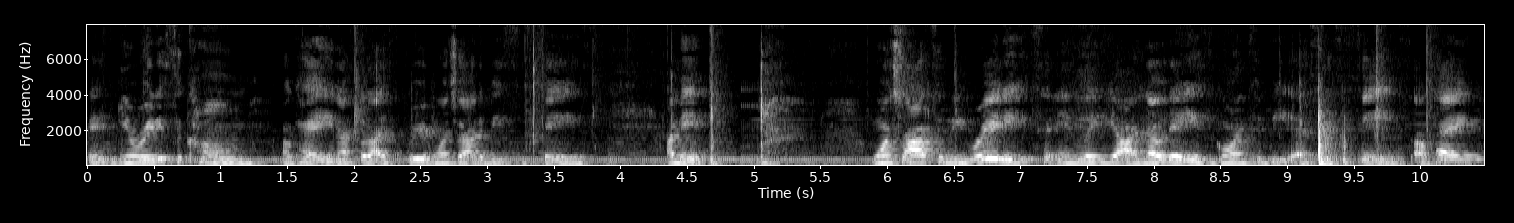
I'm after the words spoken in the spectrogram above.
that's getting ready to come. Okay. And I feel like Spirit wants y'all to be success. I mean, wants y'all to be ready to and let y'all know that it's going to be a success. Okay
